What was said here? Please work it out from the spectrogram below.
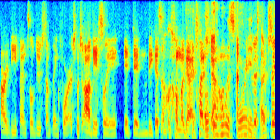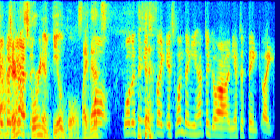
our defense will do something for us, which obviously it didn't because Oklahoma got a touchdown. Oklahoma was scoring in touchdowns. they, are not scoring in field goals. Like that's well, well, the thing is, it's like it's one thing you have to go out and you have to think like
